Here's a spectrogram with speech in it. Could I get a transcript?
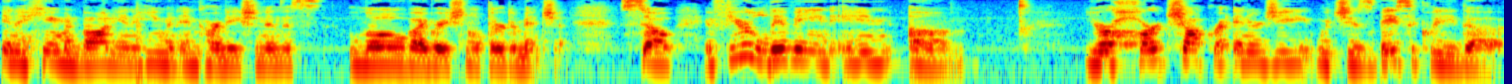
in a human body in a human incarnation in this low vibrational third dimension. So if you're living in um, your heart chakra energy, which is basically the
